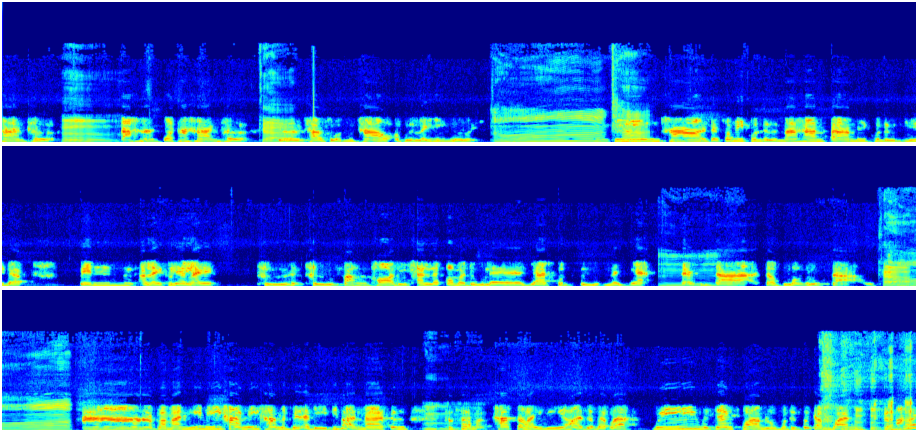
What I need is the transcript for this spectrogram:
หารเถอะทหารก็ทหารเถอะเจอชาวสวนมือเท้าเอาปืนไล่ยิงเลยจริงค่ะ แต่ก็มีคนอื่นมาห้ามตามมีคนอื่นที่แบบ เป็นอะไรเขาเรียกอะไร ถือถือฝั่งพ่อดิฉันแล้วก็มาดูแลญาติคนอื่นอะไรเงี้ย แต่คุณตาจะห่วงลูกสาวครับอ่า ประมาณนี้นี้ค่ะนี่ค่ะมันเป็นอดีตที่ผ่านมา ซึ่งถ้าสมัยถ้าสมัยนี้เขาอาจจะแบบว่า วิ่งไปแจ้งความลงบันทึกประจำวันแต่ไม่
